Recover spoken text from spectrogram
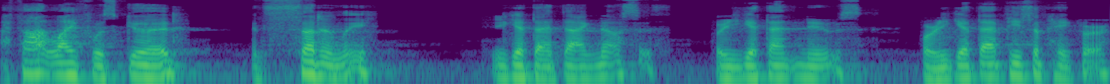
I thought life was good, and suddenly you get that diagnosis, or you get that news, or you get that piece of paper,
